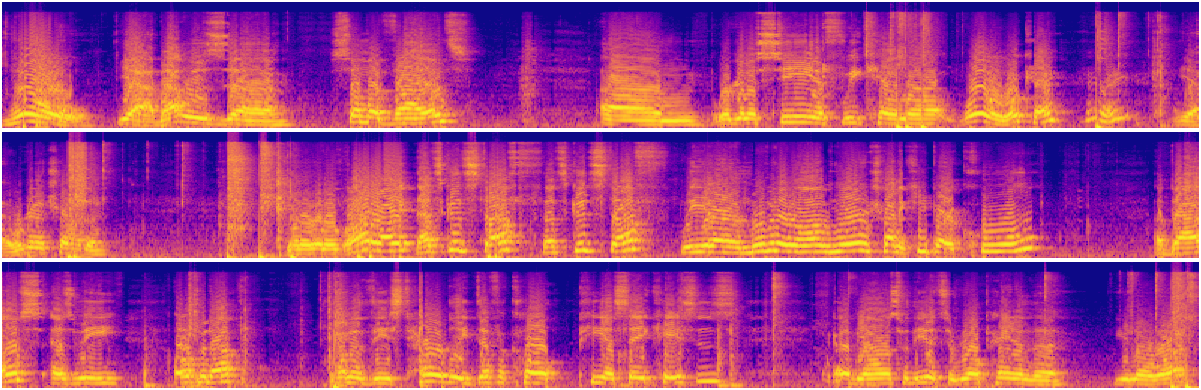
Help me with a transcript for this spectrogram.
Whoa. Yeah, that was uh, somewhat violent. Um, we're going to see if we can... Uh, whoa, okay. All right. Yeah, we're going to try to get a little... All right, that's good stuff. That's good stuff. We are moving along here, trying to keep our cool about us as we open up one of these terribly difficult PSA cases. I gotta be honest with you, it's a real pain in the you-know-what.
